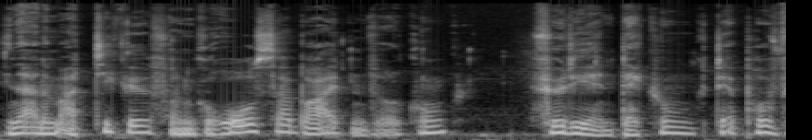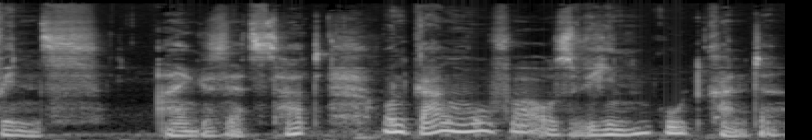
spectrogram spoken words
in einem Artikel von großer Breitenwirkung für die Entdeckung der Provinz eingesetzt hat und Ganghofer aus Wien gut kannte.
